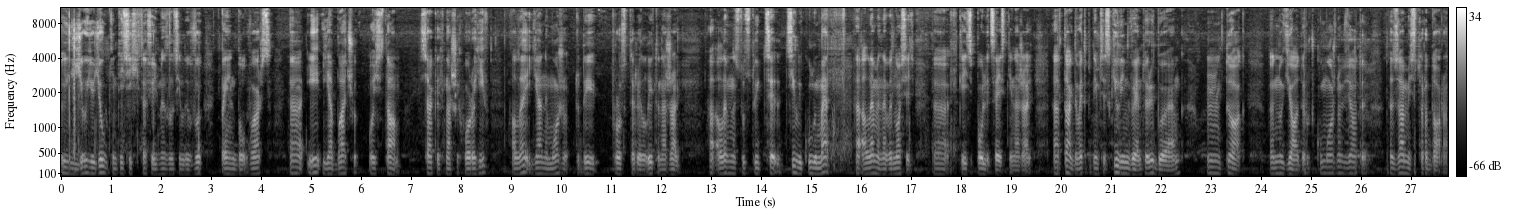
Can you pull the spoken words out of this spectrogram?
Йо-йо-йо, кінці хіта фільми злетіли в Paintball Wars. Е, і я бачу ось там всяких наших ворогів, але я не можу туди прострелити, на жаль. А, але в нас тут стоїть це, цілий кулемет, а, але мене виносять е, якийсь поліцейський, на жаль. А, так, давайте подивимося. Skill Inventory, Blank. М, так, е, ну ядерочку можна взяти замість радара.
